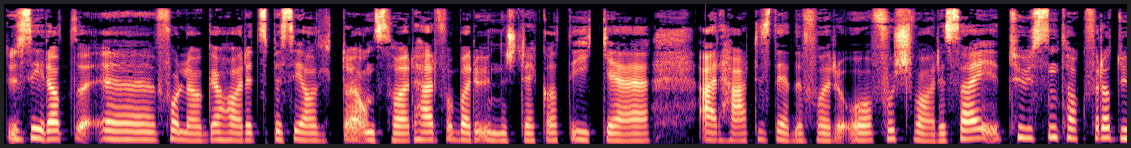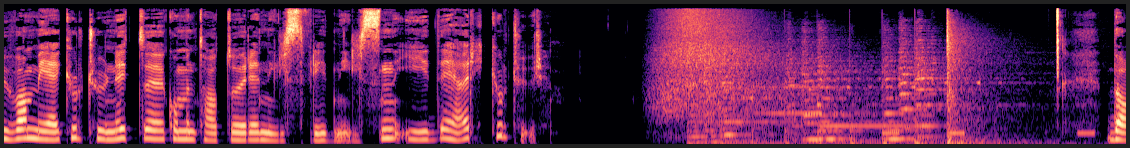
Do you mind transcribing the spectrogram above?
Du sier at eh, forlaget har et spesielt ansvar her, for bare understreke at de ikke er her til stede for å forsvare seg. Tusen takk for at du var med i Kulturnytt, eh, kommentator Nils Frid Nilsen i DR Kultur. Da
